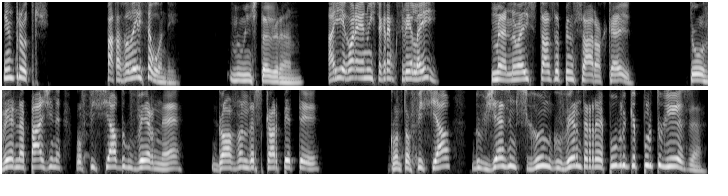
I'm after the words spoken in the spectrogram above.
entre outros. Pá, estás a ler isso aonde? No Instagram. Aí agora é no Instagram que se vê a lei? Mano, não é isso que estás a pensar, ok? Estou a ver na página oficial do governo, né? Gov underscore PT. Conta oficial do 22 Governo da República Portuguesa.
